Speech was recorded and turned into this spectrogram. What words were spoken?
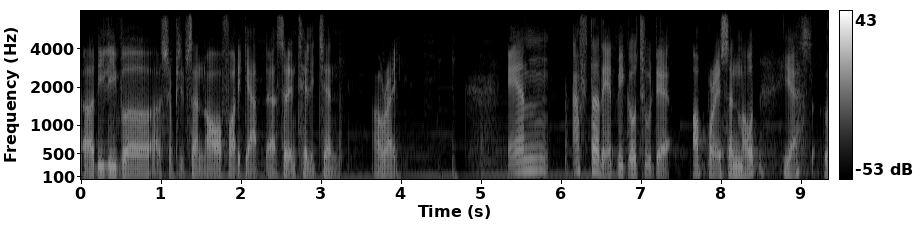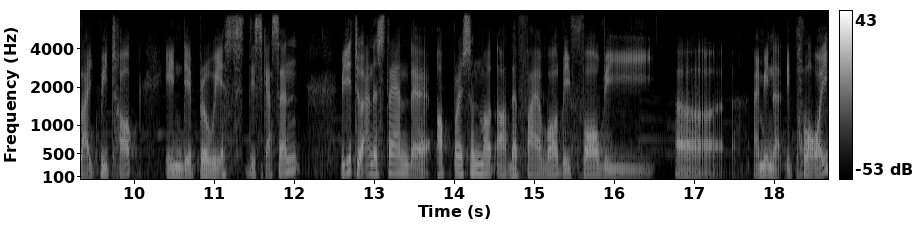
uh, deliver subscription or FortiGuard uh, threat intelligence. All right. And after that, we go to the operation mode. Yes like we talked in the previous discussion. We need to understand the operation mode of the firewall before we uh, i mean uh, deploy.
